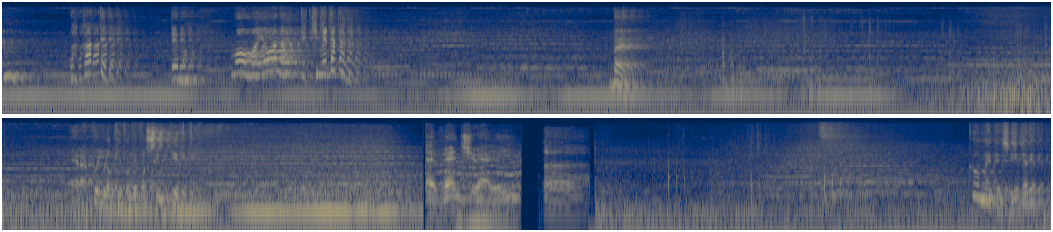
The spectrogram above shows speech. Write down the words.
Mm. わかってるでももう迷わないって決めたから Bene. Era quello che volevo sentirti. Eventually. Uh. Come desideri.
